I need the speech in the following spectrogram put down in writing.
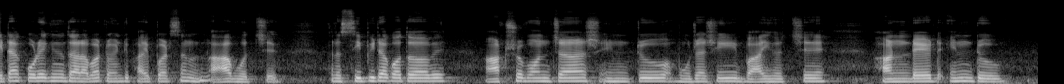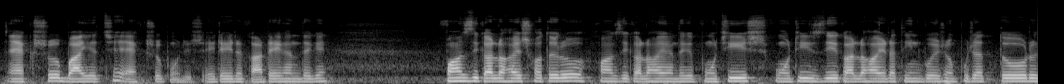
এটা করে কিন্তু তার আবার টোয়েন্টি ফাইভ পার্সেন্ট লাভ হচ্ছে। তাহলে সিপিটা কত হবে? আটশো পঞ্চাশ ইন্টু পঁচাশি বাই হচ্ছে হান্ড্রেড ইন্টু একশো বাই হচ্ছে একশো পঁচিশ। এটা এটা কাটে এখান থেকে। পাঁচ দিয়ে কালো হয় সতেরো, পাঁচ দিয়ে কালো হয় এখান থেকে পঁচিশ পঁচিশ দিয়ে কালো হয় এটা তিন পজিশন পঁচাত্তর,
